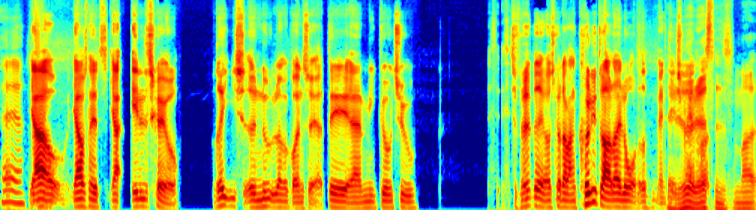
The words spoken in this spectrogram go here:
Ja, ja. Jeg er jo, jeg er jo sådan et, jeg elsker jo ris og nudler med grøntsager. Det er min go-to. Selvfølgelig ved jeg også godt, at der var en kulhydrater i lortet, men det, Det det lyder smager godt. næsten så meget...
